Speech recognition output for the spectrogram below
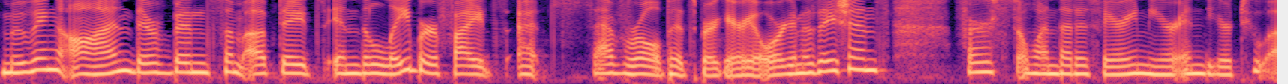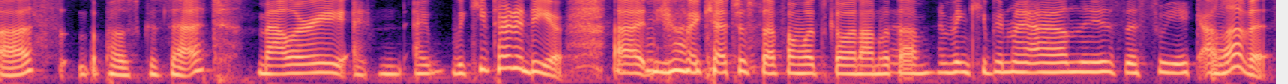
Moving on, there have been some updates in the labor fights at several Pittsburgh area organizations. First, one that is very near and dear to us, the Post Gazette. Mallory, I, I, we keep turning to you. Uh, do you want to catch us up on what's going on with them? I've been keeping my eye on the news this week. I love it.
